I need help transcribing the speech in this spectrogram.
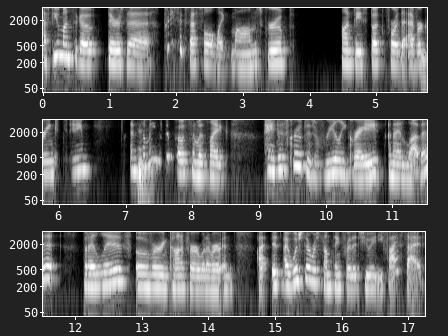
a few months ago, there's a pretty successful like moms group on Facebook for the Evergreen community. And somebody mm-hmm. made a post and was like, Hey, this group is really great and I love it, but I live over in Conifer or whatever. And I, I wish there was something for the 285 side.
